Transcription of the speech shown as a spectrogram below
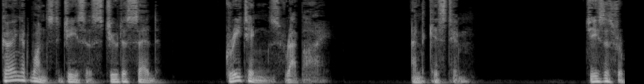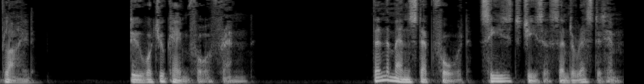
Going at once to Jesus, Judas said, Greetings, Rabbi, and kissed him. Jesus replied, Do what you came for, friend. Then the men stepped forward, seized Jesus, and arrested him.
